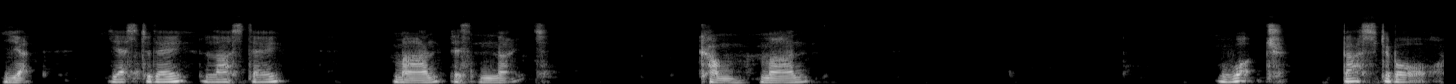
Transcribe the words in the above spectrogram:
yet yesterday last day man is night come man watch basketball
